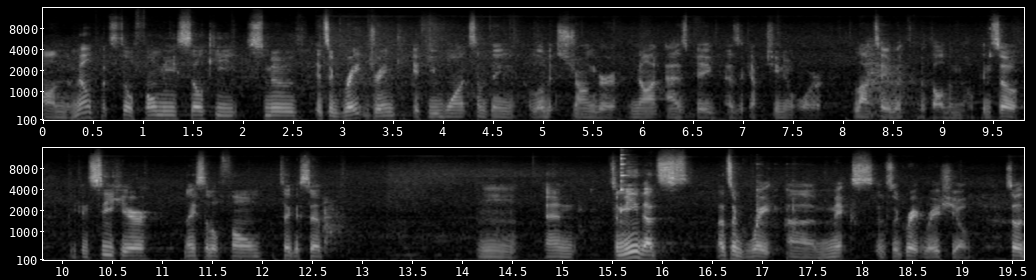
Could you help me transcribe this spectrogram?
on the milk, but still foamy, silky, smooth. It's a great drink if you want something a little bit stronger, not as big as a cappuccino or latte with, with all the milk. And so you can see here, nice little foam, take a sip. Mm. And to me, that's, that's a great uh, mix. It's a great ratio so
